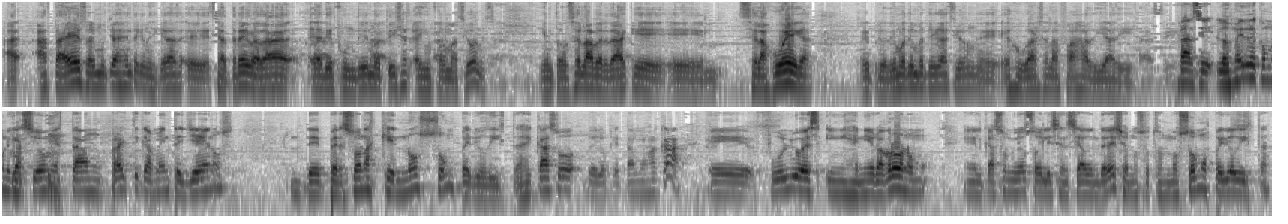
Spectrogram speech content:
hasta eso hay mucha gente que ni siquiera se atreve a, dar, a difundir noticias e informaciones. Y entonces la verdad que se la juega. El periodismo de investigación es jugarse la faja día a día. Francis, los medios de comunicación están prácticamente llenos de personas que no son periodistas. Es el caso de los que estamos acá. Eh, Fulvio es ingeniero agrónomo. En el caso mío soy licenciado en Derecho. Nosotros no somos periodistas.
